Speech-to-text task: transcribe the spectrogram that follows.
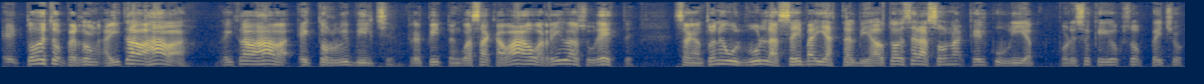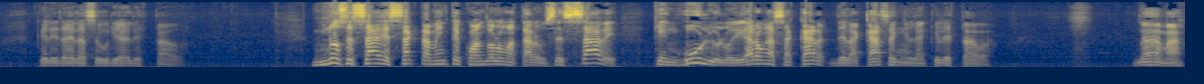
eh, todo esto, perdón, ahí trabajaba, ahí trabajaba Héctor Luis Vilche, repito, en Huasaca Abajo, Arriba, Sureste, San Antonio Bulbul, La Ceiba y hasta el Bijao. Toda esa era la zona que él cubría. Por eso es que yo sospecho que él era de la seguridad del Estado. No se sabe exactamente cuándo lo mataron. Se sabe que en julio lo llegaron a sacar de la casa en la que él estaba. Nada más,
